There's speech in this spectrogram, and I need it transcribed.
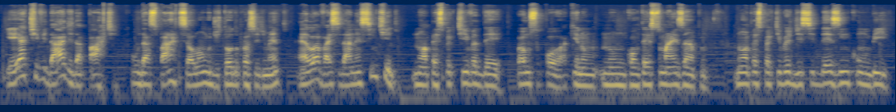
E aí a atividade da parte ou das partes ao longo de todo o procedimento, ela vai se dar nesse sentido, numa perspectiva de, vamos supor, aqui num, num contexto mais amplo, numa perspectiva de se desincumbir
